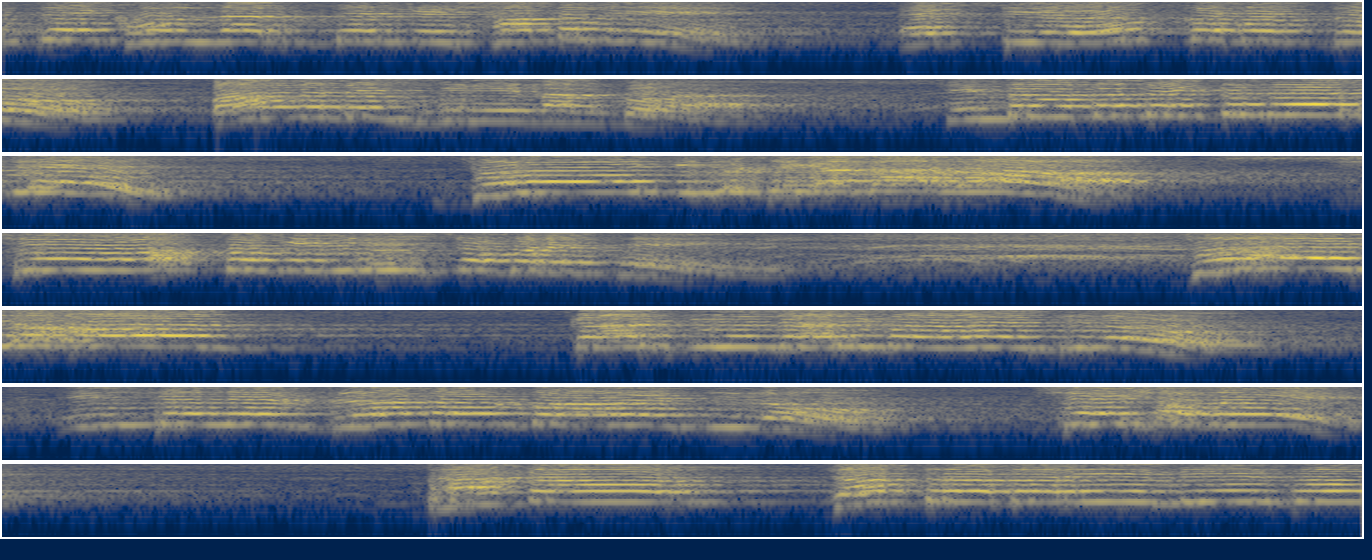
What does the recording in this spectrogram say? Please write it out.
স্টেক হোল্ডারদেরকে সাথে নিয়ে একটি ঐক্যবদ্ধ বাংলাদেশ বিনির্মাণ করা। কিন্তু আমরা দেখতে পেয়েছি জুলাই কিছু ঠিকাদাররা সেই ঐক্যকে বিনিষ্ট করেছে। জুলাই যখন কারফিউ জারি করা হয়েছিল ইন্টারনেট ব্ল্যাক আউট করা হয়েছিল, সেই সময়ে ঢাকার যাত্রাবাড়ি, মিরপুর,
